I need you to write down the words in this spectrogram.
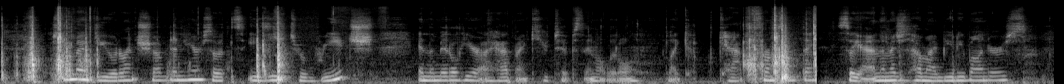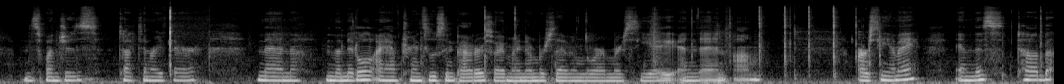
Just have my deodorant shoved in here so it's easy to reach. In the middle here i had my q-tips in a little like cap from something so yeah and then i just have my beauty blenders and sponges tucked in right there and then in the middle, I have translucent powder. So I have my number seven Laura Mercier and then um, RCMA. And this tub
